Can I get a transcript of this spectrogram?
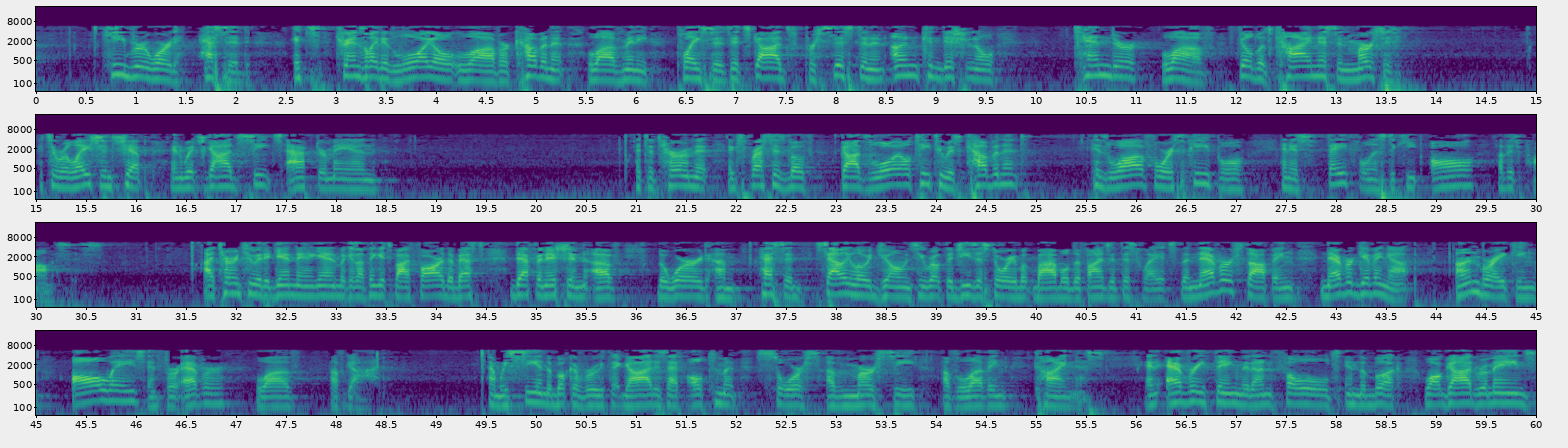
Hebrew word hesed, it's translated loyal love or covenant love many places. It's God's persistent and unconditional, tender love filled with kindness and mercy. It's a relationship in which God seeks after man. It's a term that expresses both God's loyalty to his covenant, his love for his people, and his faithfulness to keep all of his promises. I turn to it again and again because I think it's by far the best definition of the word um, Hesed. Sally Lloyd Jones, who wrote the Jesus Storybook Bible, defines it this way. It's the never stopping, never giving up, unbreaking, always and forever love of God. And we see in the book of Ruth that God is that ultimate source of mercy, of loving kindness. And everything that unfolds in the book, while God remains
